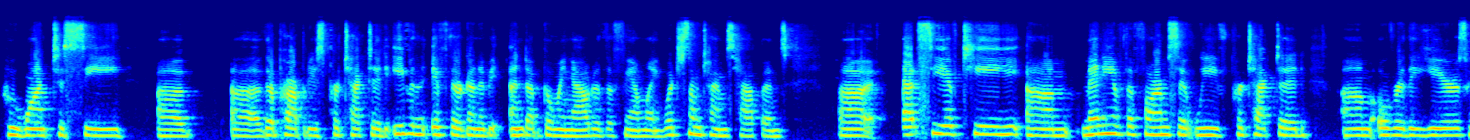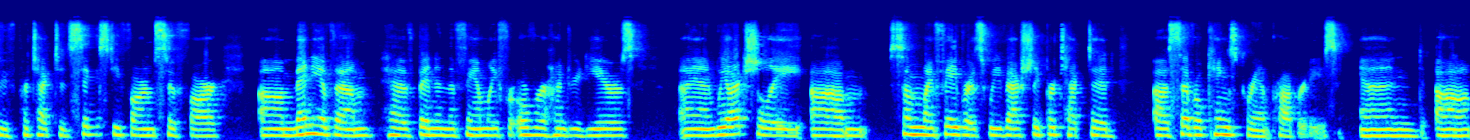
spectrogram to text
who want to see uh, uh, their properties protected, even if they're going to end up going out of the family, which sometimes happens. Uh, at CFT, um, many of the farms that we've protected um, over the years. We've protected 60 farms so far. Um, many of them have been in the family for over 100 years. And we actually, um, some of my favorites, we've actually protected uh, several King's Grant properties. And, um,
